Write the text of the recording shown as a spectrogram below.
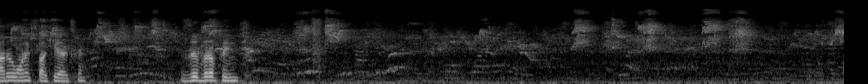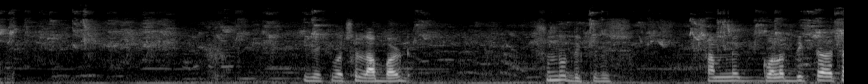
আরও অনেক পাখি আছে জেব্রা ফিঞ্চ যে দেখতে পাচ্ছ লাভ বার্ড সুন্দর দেখতে বেশ। সামনে গলার দিকটা আছে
